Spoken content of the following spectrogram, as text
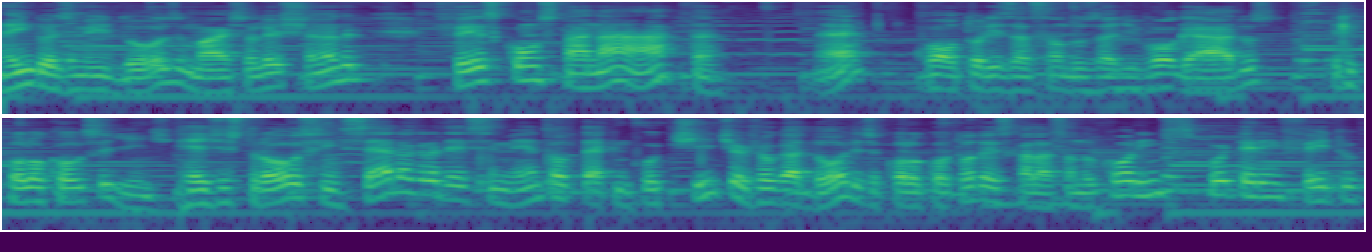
em 2012, Márcio Alexandre, fez constar na ata, né, com autorização dos advogados, ele colocou o seguinte: registrou o sincero agradecimento ao técnico Tite, aos jogadores e colocou toda a escalação do Corinthians por terem feito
